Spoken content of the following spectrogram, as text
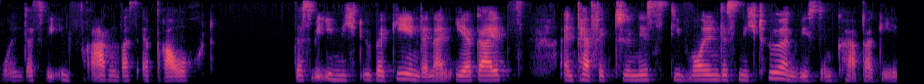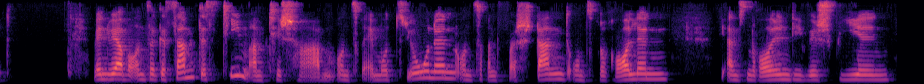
holen, dass wir ihn fragen, was er braucht. Dass wir ihn nicht übergehen, denn ein Ehrgeiz, ein Perfektionist, die wollen das nicht hören, wie es dem Körper geht. Wenn wir aber unser gesamtes Team am Tisch haben, unsere Emotionen, unseren Verstand, unsere Rollen, die ganzen Rollen, die wir spielen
